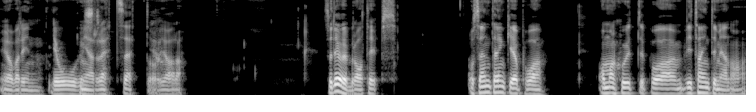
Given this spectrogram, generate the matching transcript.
övar in Jo, mer rätt sätt att göra. Så det är väl bra tips. Och sen tänker jag på om man skjuter på, vi tar inte med någon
